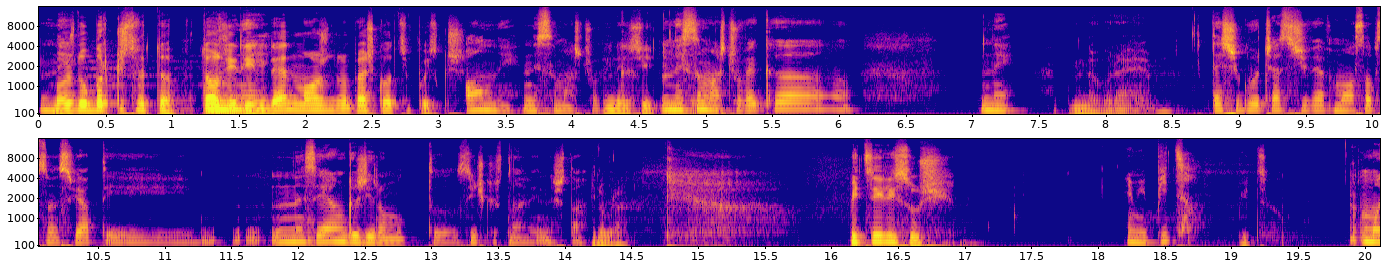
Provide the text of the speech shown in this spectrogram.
Не. Може да объркаш света. В този Не. един ден може да направиш каквото си поискаш. О, не, не съм аз човек. Не си ти Не човек. съм аз човек. А... Не. Добре. Те ще го че аз живея в моя собствен свят и не се ангажирам от всички останали неща. Добре. Пица или суши? Еми, пица. Пица. Ма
